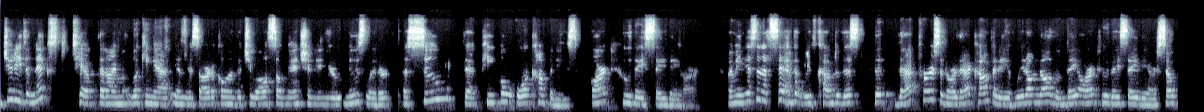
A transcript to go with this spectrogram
Judy, the next tip that I'm looking at in this article and that you also mention in your newsletter assume that people or companies aren't who they say they are. I mean, isn't it sad that we've come to this that that person or that company, if we don't know them, they aren't who they say they are. So,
